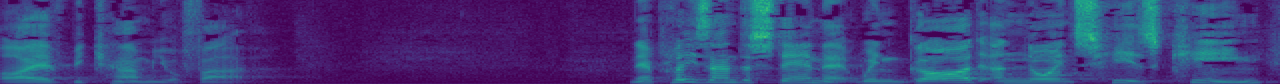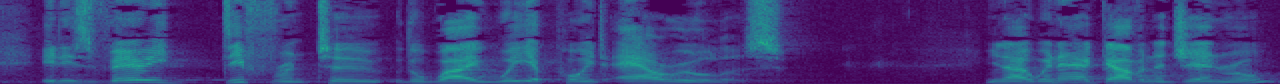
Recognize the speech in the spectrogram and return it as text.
I have become your father. Now, please understand that when God anoints his king, it is very different to the way we appoint our rulers. You know, when our Governor General,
